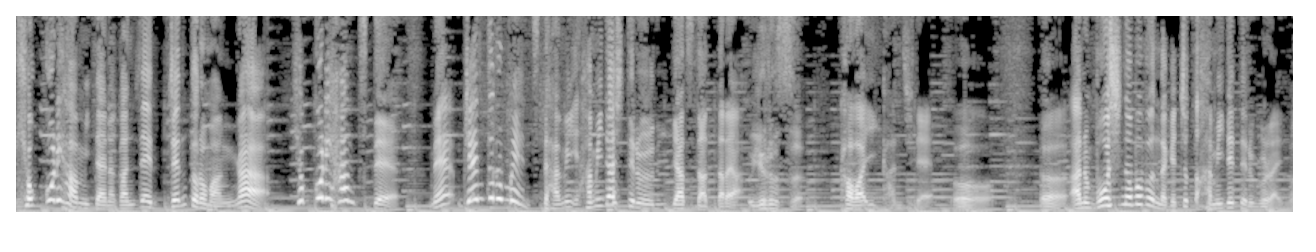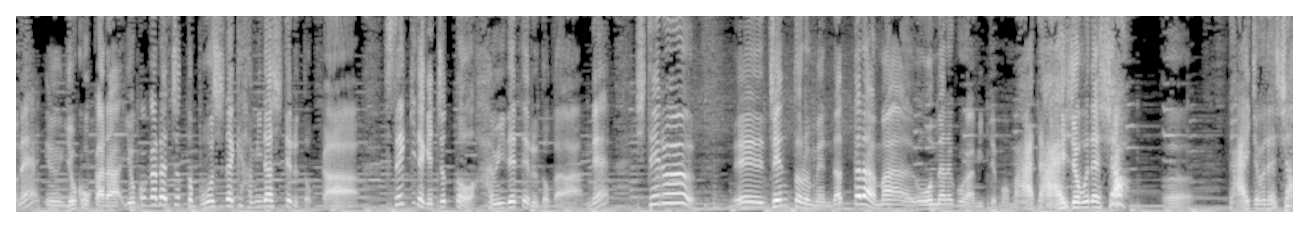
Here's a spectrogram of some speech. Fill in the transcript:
ひょっこりはんみたいな感じで、ジェントルマンが、ひょっこりはんつって、ね、ジェントルメンつってはみ、はみ出してるやつだったら許す。可愛い感じで。うん。うん。あの帽子の部分だけちょっとはみ出てるぐらいのね。うん、横から。横からちょっと帽子だけはみ出してるとか、ステッキだけちょっとはみ出てるとか、ね。してる、えー、ジェントルメンだったら、まあ、女の子が見ても、まあ大丈夫でしょうん。大丈夫でしょ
